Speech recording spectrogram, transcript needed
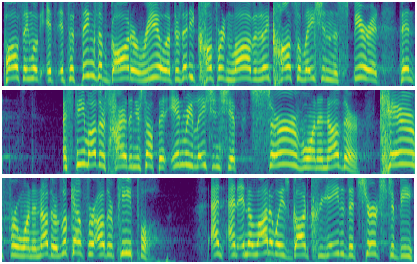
Paul's saying, look, if, if the things of God are real, if there's any comfort and love, if there's any consolation in the Spirit, then esteem others higher than yourself. That in relationship, serve one another, care for one another, look out for other people. And, and in a lot of ways, God created the church to be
